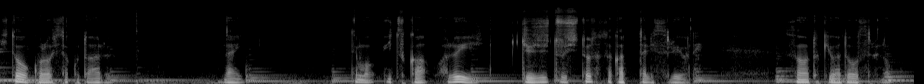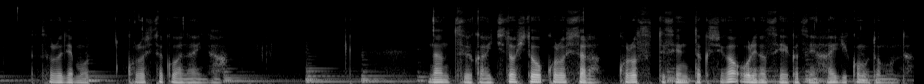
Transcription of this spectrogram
人を殺したことある？ない。でも、いつか悪い呪術師と戦ったりするよね。その時はどうするの？それでも殺したくはないな。なんつうか一度人を殺したら殺すって選択肢が俺の生活に入り込むと思うんだ。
